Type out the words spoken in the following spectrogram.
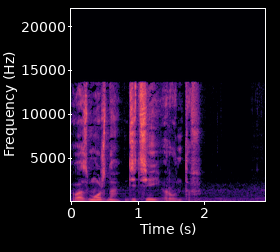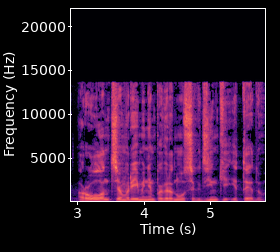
Возможно, детей рунтов. Роланд тем временем повернулся к Динке и Теду,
